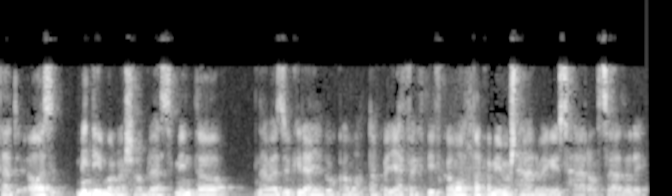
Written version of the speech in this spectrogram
Tehát az mindig magasabb lesz, mint a nevezzük irányadó kamatnak, vagy effektív kamatnak, ami most 3,3 százalék.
